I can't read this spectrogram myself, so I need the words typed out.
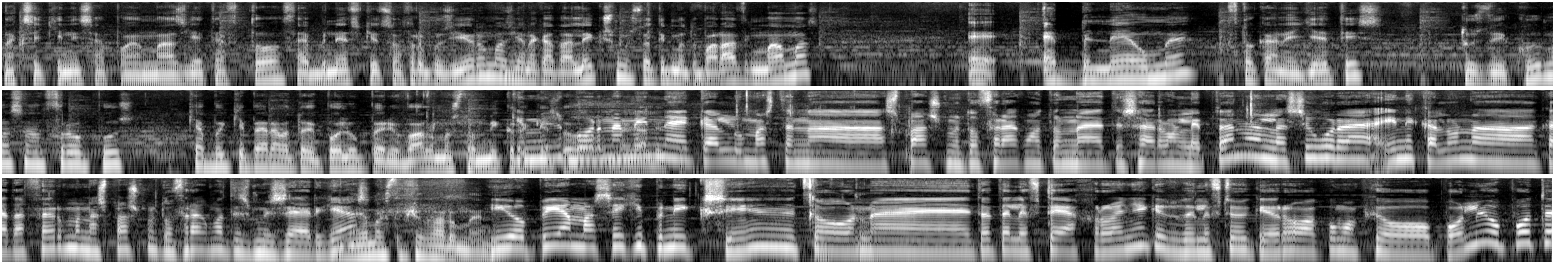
να ξεκινήσει από εμάς. Γιατί αυτό θα εμπνεύσει και τους ανθρώπους γύρω μας για να καταλήξουμε στο ότι με το παράδειγμά μας ε, εμπνέουμε, αυτό κάνει ηγέτης, τους δικούς μας ανθρώπους και από εκεί πέρα με το υπόλοιπο περιβάλλον μας, το μικρό Και και, εμείς το μπορεί να μην μεγαλύτερο. καλούμαστε να σπάσουμε το φράγμα των 4 λεπτών, αλλά σίγουρα είναι καλό να καταφέρουμε να σπάσουμε το φράγμα της μιζέριας. Να είμαστε πιο χαρούμενοι. Η οποία μας έχει πνίξει τον, ε, τα τελευταία χρόνια και τον τελευταίο καιρό ακόμα πιο πολύ. Οπότε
